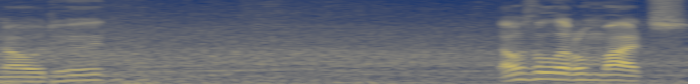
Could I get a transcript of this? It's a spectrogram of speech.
No, dude. That was a little much.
